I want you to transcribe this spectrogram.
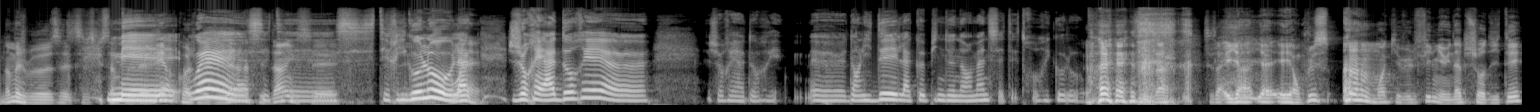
Non, mais je me, c'est, parce que ça mais rire, quoi. Ouais, disais, ah, c'est dingue. c'était rigolo. ouais. J'aurais adoré. euh, J'aurais adoré. Euh, dans l'idée, la copine de Norman, c'était trop rigolo. Ouais, c'est ça. Ça. Et, il y a- il y a- et en plus, moi qui ai vu le film, il y a une absurdité.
